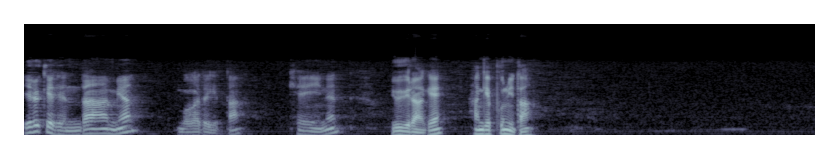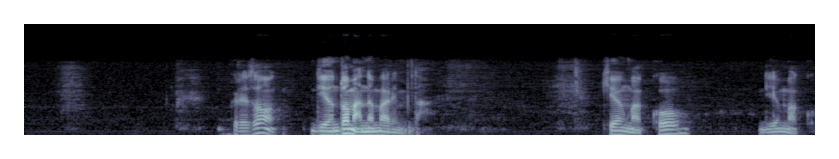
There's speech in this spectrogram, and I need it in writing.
이렇게 된다면 뭐가 되겠다? k는 유일하게 한 개뿐이다. 그래서 니은도 맞는 말입니다. 기억 맞고 니은 맞고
